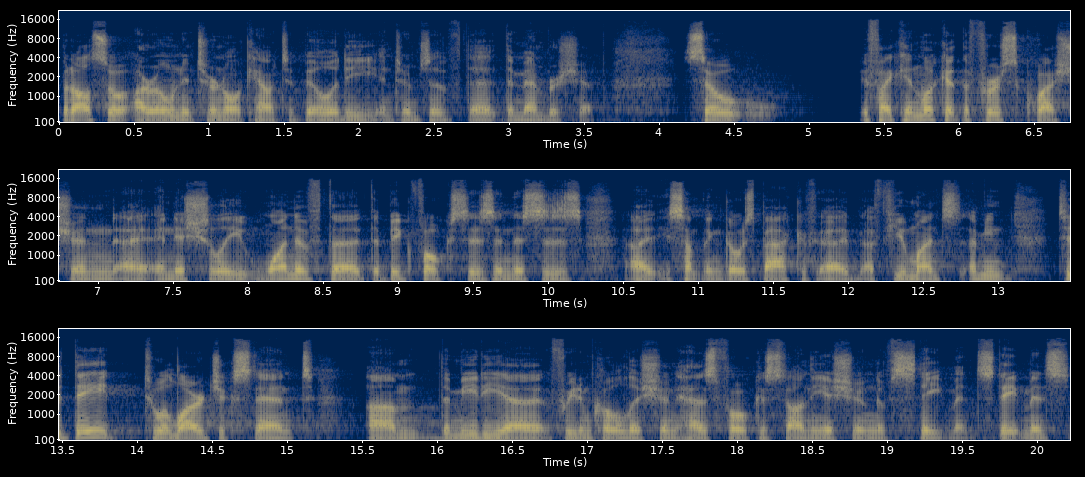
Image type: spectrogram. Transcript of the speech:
but also our own internal accountability in terms of the, the membership. So if I can look at the first question uh, initially, one of the, the big focuses, and this is uh, something goes back a, a, few months, I mean, to date, to a large extent, um, the Media Freedom Coalition has focused on the issuing of statements, statements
